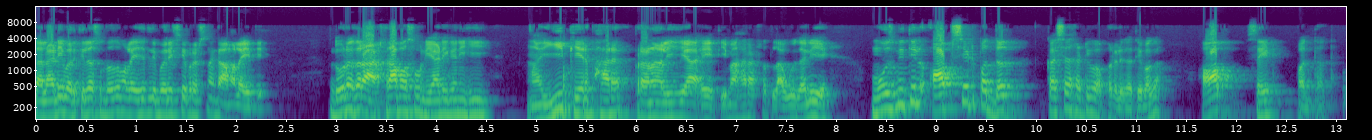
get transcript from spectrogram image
तलाठी भरतीला सुद्धा तुम्हाला याच्यातले बरेचसे प्रश्न कामाला येते दोन हजार अठरा पासून या ठिकाणी ही ई फेरफार प्रणाली जी आहे ती महाराष्ट्रात लागू झाली आहे. मोजणीतील ऑफसेट पद्धत कशासाठी वापरली जाते बघा. ऑफ सेट पद्धत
